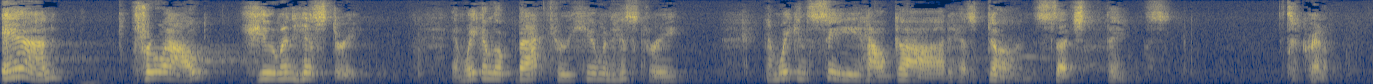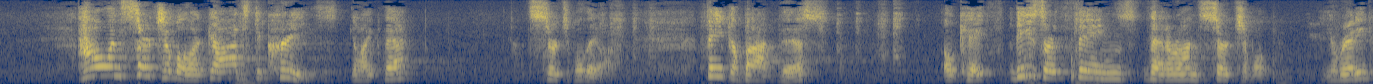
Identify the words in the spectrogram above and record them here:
and throughout human history. And we can look back through human history and we can see how God has done such things. It's incredible. How unsearchable are God's decrees? You like that? How unsearchable they are. Think about this. Okay, these are things that are unsearchable. You ready?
